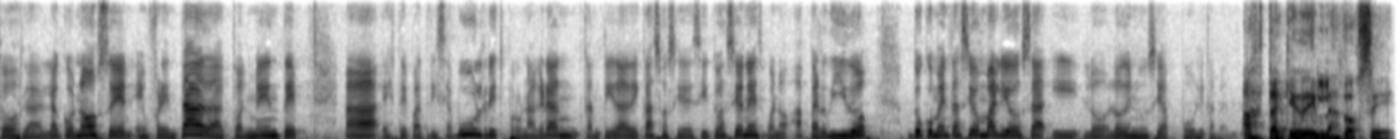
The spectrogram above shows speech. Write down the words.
todos la, conocen, enfrentada actualmente a este, Patricia Bullrich por una gran cantidad de casos y de situaciones, bueno, ha perdido documentación valiosa y lo, lo denuncia públicamente. Hasta que den las 12.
